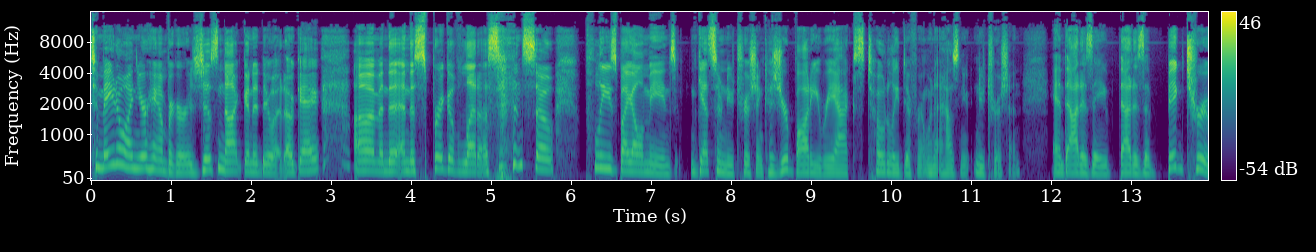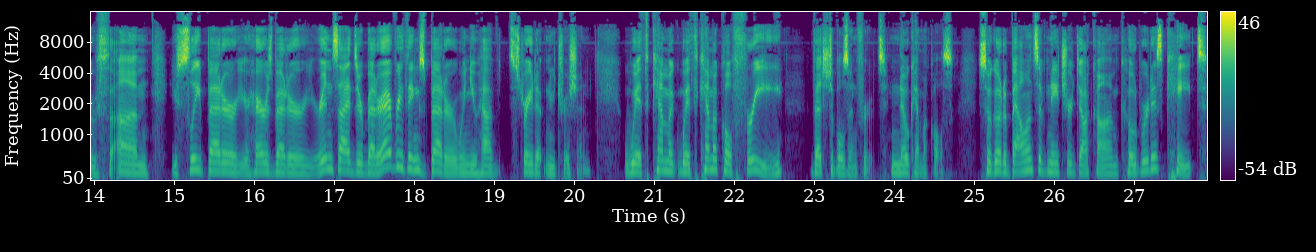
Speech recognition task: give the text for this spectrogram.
tomato on your hamburger is just not going to do it. Okay. Um, and the, and the sprig of lettuce. And so please, by all means, get some nutrition because your body reacts totally different when it has nu- nutrition. And that is a, that is a big truth. Um, you sleep better, your hair is better, your insides are better. Everything's better when you have straight up nutrition with chemi- with chemical free vegetables and fruits, no chemicals. So go to balanceofnature.com, code word is Kate,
